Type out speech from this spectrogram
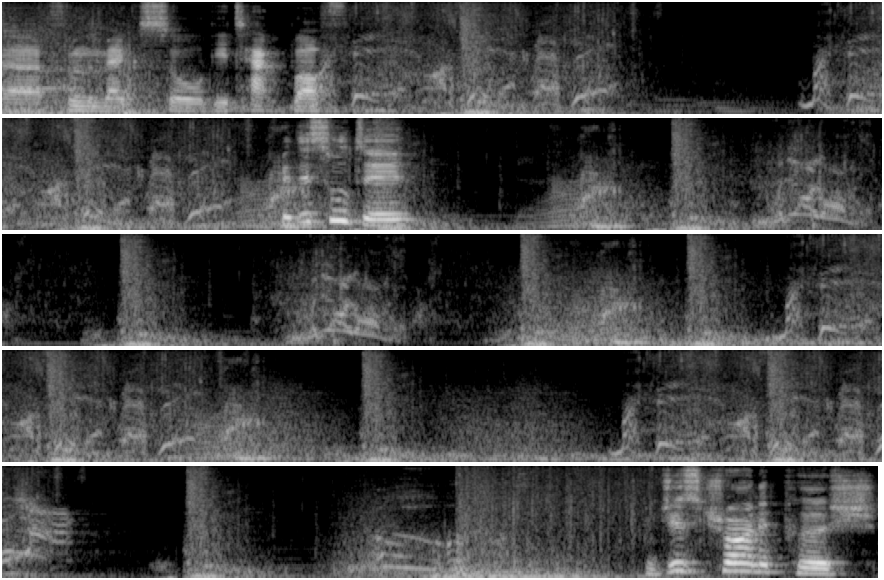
uh, from the Megasaur, the attack buff. But this will do. Just trying to push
